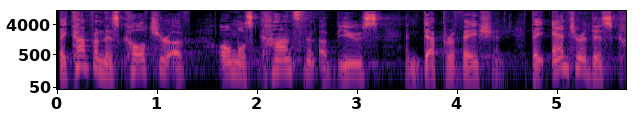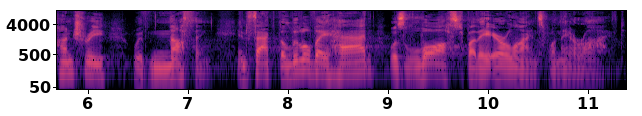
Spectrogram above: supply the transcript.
They come from this culture of almost constant abuse and deprivation. They enter this country with nothing. In fact, the little they had was lost by the airlines when they arrived.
